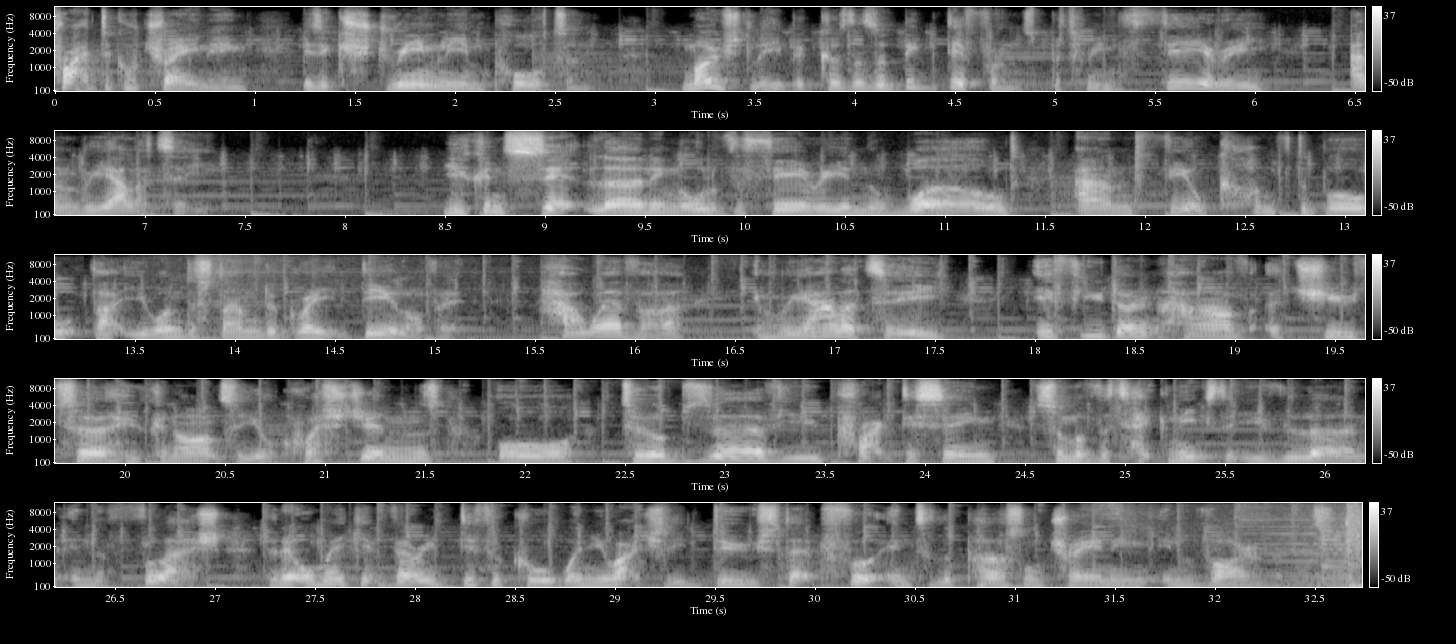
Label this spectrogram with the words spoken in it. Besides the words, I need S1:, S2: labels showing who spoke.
S1: Practical training is extremely important, mostly because there's a big difference between theory and reality. You can sit learning all of the theory in the world and feel comfortable that you understand a great deal of it. However, in reality, if you don't have a tutor who can answer your questions or to observe you practicing some of the techniques that you've learned in the flesh, then it will make it very difficult when you actually do step foot into the personal training environment.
